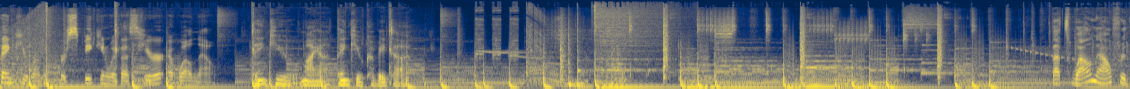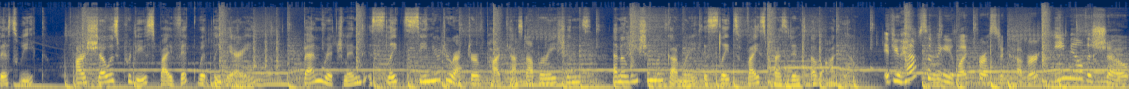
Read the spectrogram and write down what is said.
Thank you, Romie, for speaking with us here at Well Now. Thank you, Maya. Thank you, Kavita. That's Well Now for this week. Our show is produced by Vic Whitley Berry Ben Richmond is Slate's Senior Director of Podcast Operations, and Alicia Montgomery is Slate's Vice President of Audio. If you have something you'd like for us to cover, email the show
